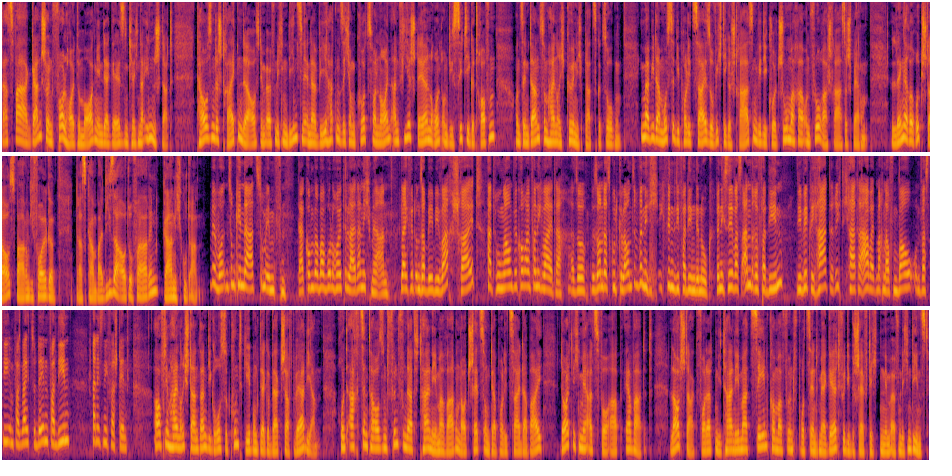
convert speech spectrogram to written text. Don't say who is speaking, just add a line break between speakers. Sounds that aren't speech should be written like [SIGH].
Das war ganz schön voll heute Morgen in der Gelsenkirchener Innenstadt. Tausende Streikende aus dem öffentlichen Dienst in NRW hatten sich um kurz vor neun an vier Stellen rund um die City getroffen und sind dann zum Heinrich-König-Platz gezogen. Immer wieder musste die Polizei so wichtige Straßen wie die Kurt-Schumacher- und Florastraße sperren. Längere Rückstaus waren die Folge. Das kam bei dieser Autofahrerin gar nicht gut an.
Wir wollten zum Kinderarzt zum Impfen. Da kommen wir aber wohl heute leider nicht mehr an. Gleich wird unser Baby wach, schreit, hat Hunger und wir kommen einfach nicht weiter. Also besonders gut gelaunt sind wir nicht. Ich finde, die verdienen genug. Wenn ich sehe, was andere verdienen, die wirklich harte, richtig harte Arbeit machen auf dem Bau und was die im Vergleich zu denen verdienen, kann ich es nicht verstehen.
Auf dem Heinrich stand dann die große Kundgebung der Gewerkschaft Verdi an. Rund 18.500 Teilnehmer waren laut Schätzung der Polizei dabei, deutlich mehr als vorab erwartet. Lautstark forderten die Teilnehmer 10,5 Prozent mehr Geld für die Beschäftigten im öffentlichen Dienst.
